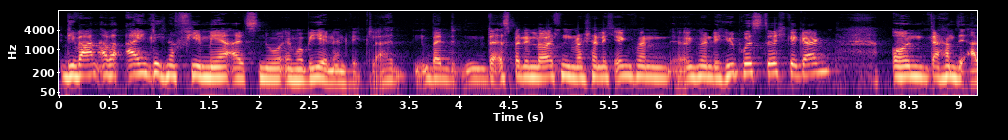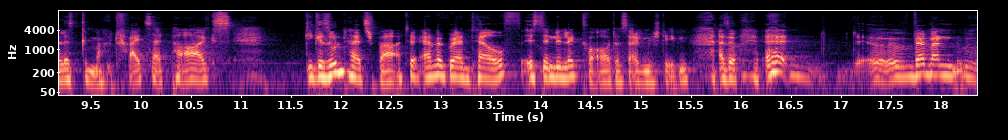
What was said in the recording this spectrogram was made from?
die waren aber eigentlich noch viel mehr als nur Immobilienentwickler. Bei, da ist bei den Leuten wahrscheinlich irgendwann, irgendwann die Hybris durchgegangen. Und da haben sie alles gemacht. Freizeitparks, die Gesundheitssparte, Evergrande Health, ist in Elektroautos eingestiegen. Also äh, wenn man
